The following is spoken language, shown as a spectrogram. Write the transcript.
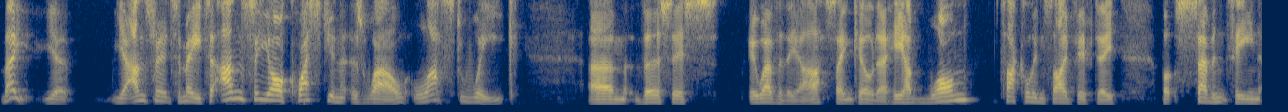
mate, yeah, you're answering it to me. To answer your question as well, last week um, versus whoever they are, St Kilda, he had one tackle inside 50, but 17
